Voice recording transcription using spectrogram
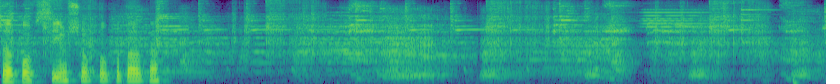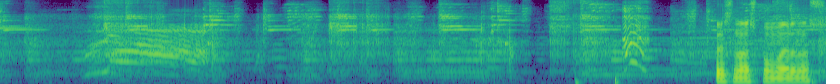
Та по всім, щоб попитати. Персонаж помер наш.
